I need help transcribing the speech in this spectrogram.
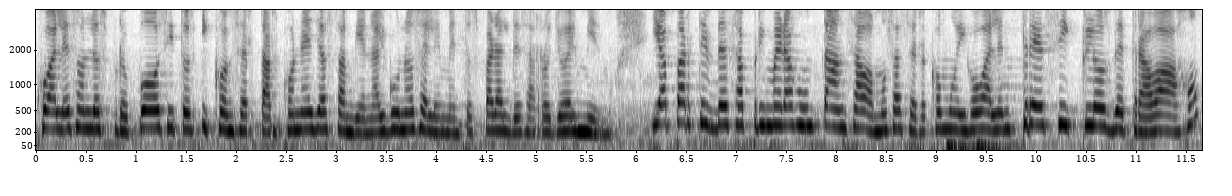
cuáles son los propósitos y concertar con ellas también algunos elementos para el desarrollo del mismo. Y a partir de esa primera juntanza vamos a hacer, como dijo Valen, tres ciclos de trabajo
